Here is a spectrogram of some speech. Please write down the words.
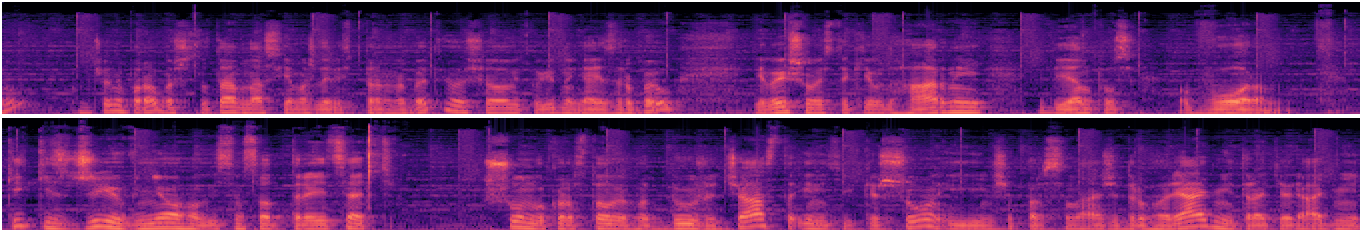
ну, нічого не поробиш. Зате в нас є можливість переробити його, що відповідно я і зробив. І вийшов ось такий от гарний Ventus Ворон. Кількість G в нього 830. Шун використовує його дуже часто, і не тільки Шун, і інші персонажі другорядні, третьорядні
